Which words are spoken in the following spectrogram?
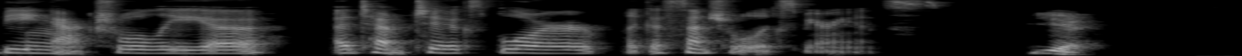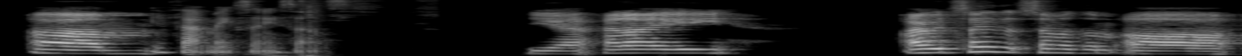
being actually a attempt to explore like a sensual experience yeah. Um, if that makes any sense Yeah, and I I would say that some of them are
